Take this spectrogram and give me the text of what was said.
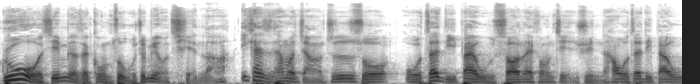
如果我今天没有在工作，我就没有钱啦。一开始他们讲的就是说，我在礼拜五收到那封简讯，然后我在礼拜五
